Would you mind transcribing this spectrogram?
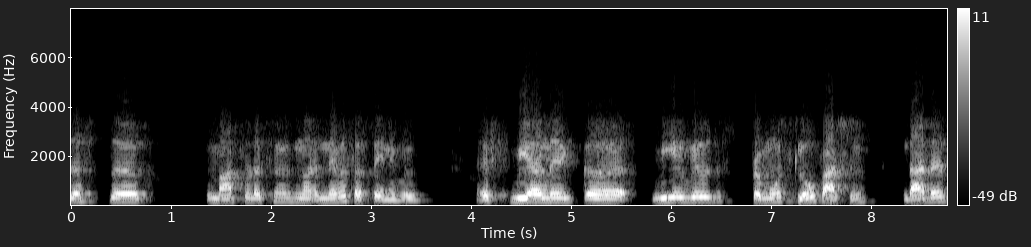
just mass production is not, never sustainable. If we are like we will just promote slow fashion, that is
